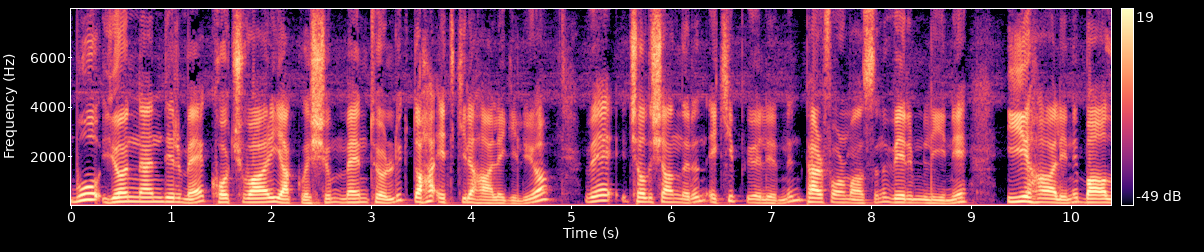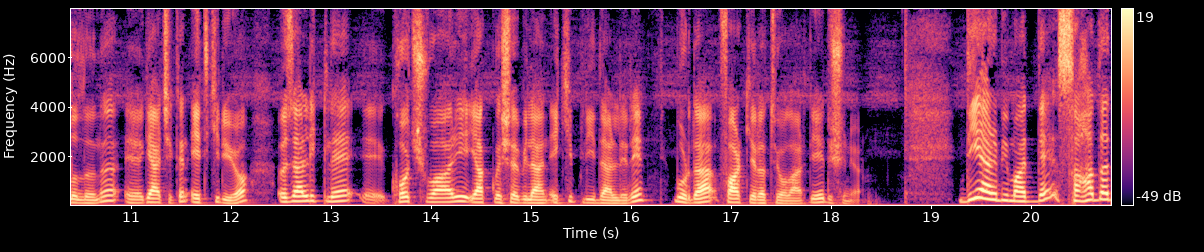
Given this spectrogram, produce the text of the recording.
bu yönlendirme, koçvari yaklaşım, mentörlük daha etkili hale geliyor ve çalışanların, ekip üyelerinin performansını, verimliliğini, iyi halini, bağlılığını e, gerçekten etkiliyor. Özellikle e, koçvari yaklaşabilen ekip liderleri burada fark yaratıyorlar diye düşünüyorum. Diğer bir madde sahada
